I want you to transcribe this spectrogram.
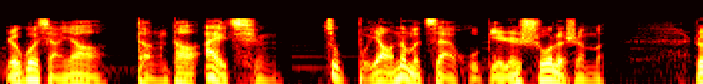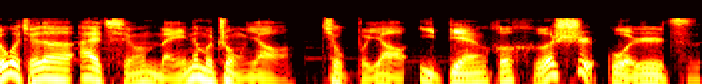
如果想要等到爱情，就不要那么在乎别人说了什么；如果觉得爱情没那么重要，就不要一边和合适过日子，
